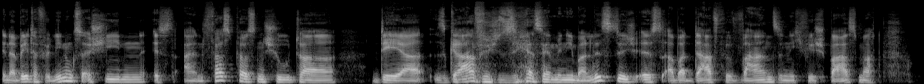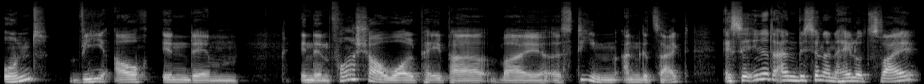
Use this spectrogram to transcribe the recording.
in der Beta für Linux erschienen, ist ein First-Person-Shooter, der grafisch sehr, sehr minimalistisch ist, aber dafür wahnsinnig viel Spaß macht und wie auch in dem, in dem Vorschau-Wallpaper bei äh, Steam angezeigt, es erinnert ein bisschen an Halo 2,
